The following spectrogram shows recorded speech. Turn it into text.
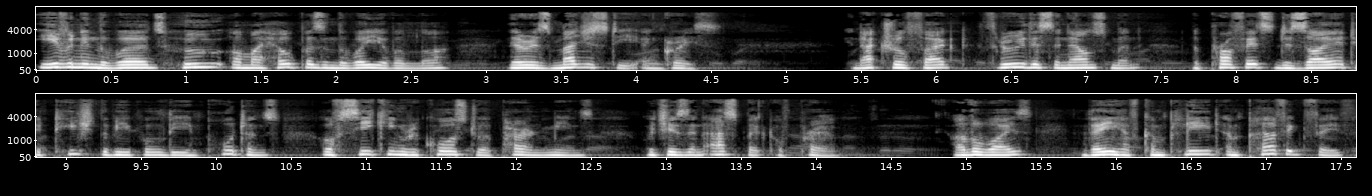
Even in the words, Who are my helpers in the way of Allah, there is majesty and grace. In actual fact, through this announcement, the prophets desire to teach the people the importance of seeking recourse to apparent means, which is an aspect of prayer. Otherwise, they have complete and perfect faith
